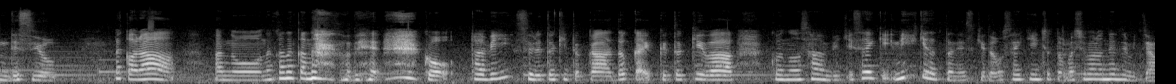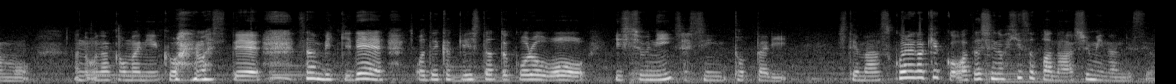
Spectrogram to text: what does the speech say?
んですよ。だからあのなかなかないので こう旅する時とかどっか行く時はこの3匹最近2匹だったんですけど最近ちょっとマシュマロネズミちゃんもあのお仲間に加えまして3匹でお出かけしたところを一緒に写真撮ったりしてます。これが結構私の密かな趣味なんですよ。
